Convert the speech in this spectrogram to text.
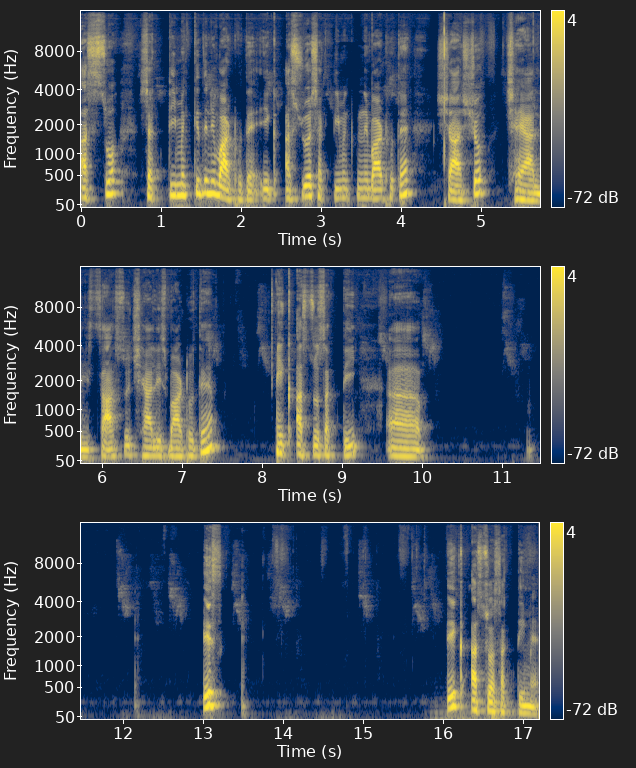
अश्व शक्ति में कितने बाट होते हैं? एक अश्व शक्ति में कितने बाट होते हैं? सात सौ छियालीस। सात सौ छियालीस बाट होते हैं। एक अश्व शक्ति इस एक अश्वशक्ति में।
